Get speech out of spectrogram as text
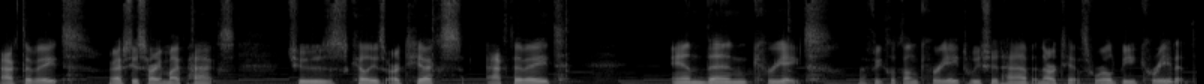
activate, or actually, sorry, my packs, choose Kelly's RTX, activate, and then create. If we click on create, we should have an RTX world be created.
